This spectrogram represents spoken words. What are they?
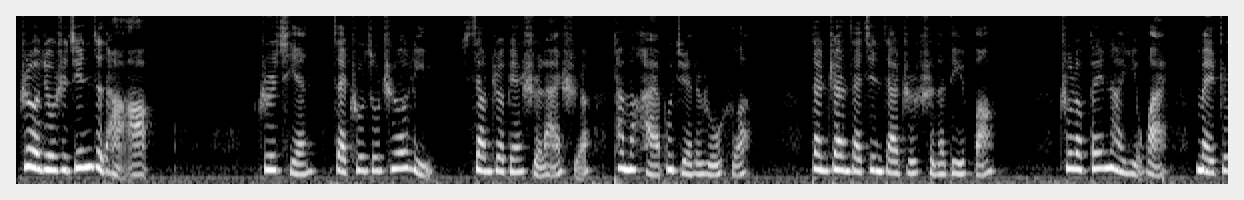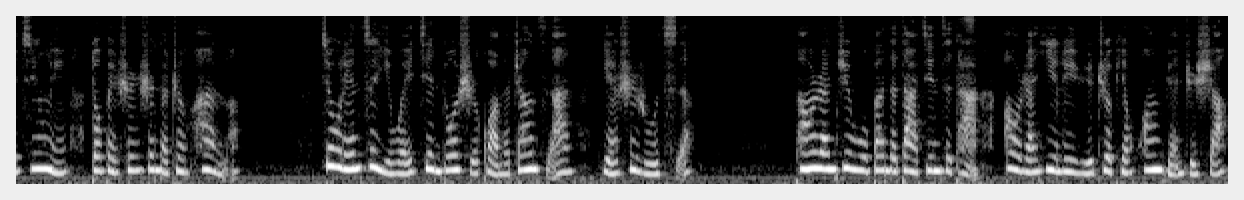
这就是金字塔。之前在出租车里向这边驶来时，他们还不觉得如何，但站在近在咫尺的地方，除了菲娜以外，每只精灵都被深深的震撼了。就连自以为见多识广的张子安也是如此。庞然巨物般的大金字塔傲然屹立于这片荒原之上，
